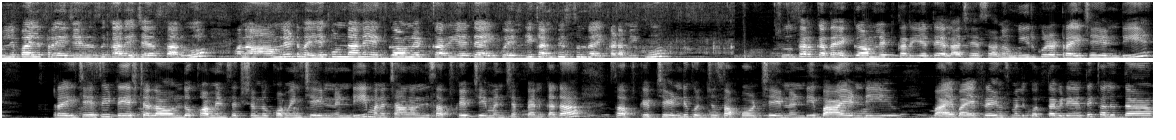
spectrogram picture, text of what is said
ఉల్లిపాయలు ఫ్రై చేసేసి కర్రీ చేస్తారు. మన ఆమ్లెట్ వేయకుండానే ఎగ్ ఆమ్లెట్ కర్రీ అయితే అయిపోయింది. కనిపిస్తుందా ఇక్కడ మీకు? చూసారు కదా ఎగ్ ఆమ్లెట్ కర్రీ అయితే ఎలా చేశాను? మీరు కూడా ట్రై చేయండి. ట్రై చేసి టేస్ట్ ఎలా ఉందో కామెంట్ సెక్షన్లో కామెంట్ చేయండి. మన ఛానల్ని సబ్స్క్రైబ్ చేయమని చెప్పాను కదా. సబ్స్క్రైబ్ చేయండి కొంచెం సపోర్ట్ చేయండి. బాయ్ అండి. Bye bye friends. మళ్ళీ కొత్త వీడియో అయితే కలుద్దాం.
